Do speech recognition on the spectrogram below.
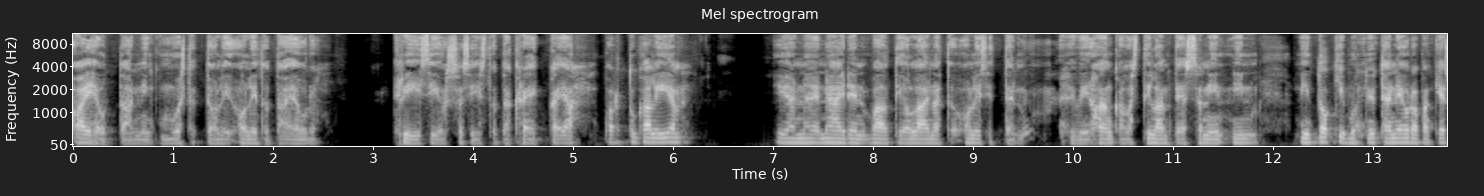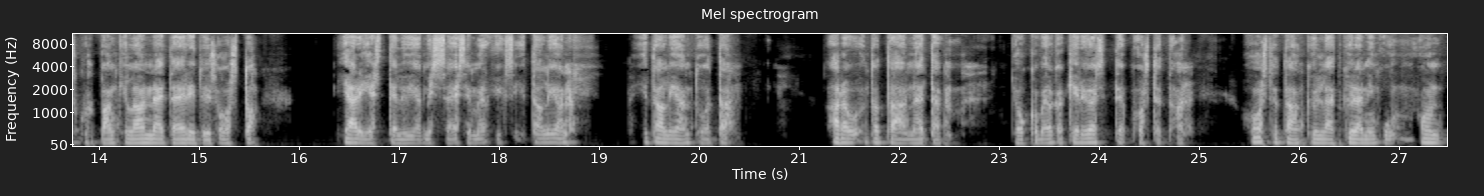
aiheuttaa, niin kuin muistatte, oli, oli tota eurokriisi, jossa siis tota Kreikka ja Portugali ja, ja näiden valtion lainat oli sitten hyvin hankalassa tilanteessa, niin, niin, niin toki, mutta nythän Euroopan keskuspankilla on näitä erityisosto- järjestelyjä, missä esimerkiksi Italian, Italian tuota, arvo, tota, näitä joukkovelkakirjoja sitten ostetaan, ostetaan kyllä, että kyllä niin kuin on,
